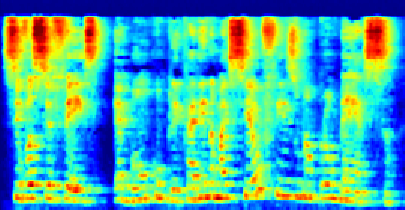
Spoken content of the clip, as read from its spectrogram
Se você fez, é bom cumprir. Karina, mas se eu fiz uma promessa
